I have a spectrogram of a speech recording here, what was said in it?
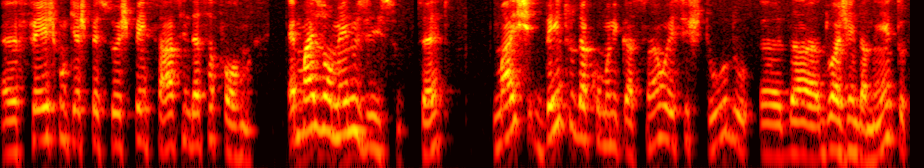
é, fez com que as pessoas pensassem dessa forma. É mais ou menos isso, certo? Mas dentro da comunicação, esse estudo é, da, do agendamento,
